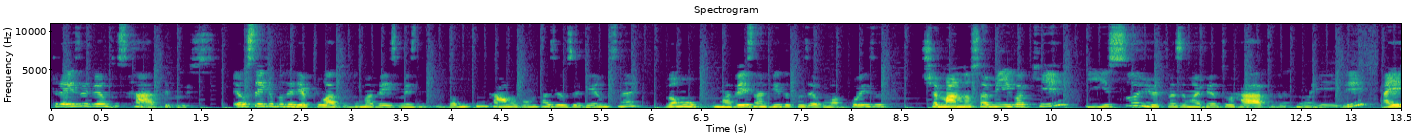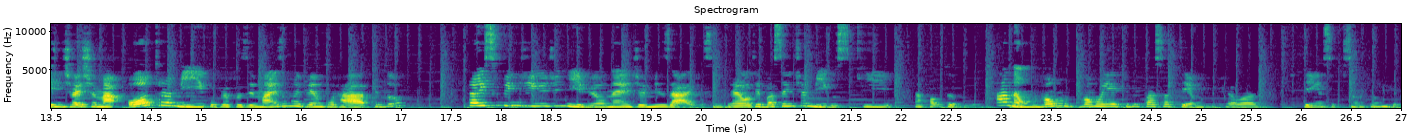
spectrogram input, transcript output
três eventos rápidos. Eu sei que eu poderia pular tudo de uma vez, mas vamos com calma, vamos fazer os eventos, né? Vamos uma vez na vida fazer alguma coisa. Chamar nosso amigo aqui. Isso, a gente vai fazer um evento rápido com ele. Aí a gente vai chamar outro amigo para fazer mais um evento rápido. Pra ir subindinho de nível, né? De amizade, assim. Pra ela ter bastante amigos que tá faltando. Ah, não. Vamos, vamos ir aqui pro passatempo, que ela tem essa opção também.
